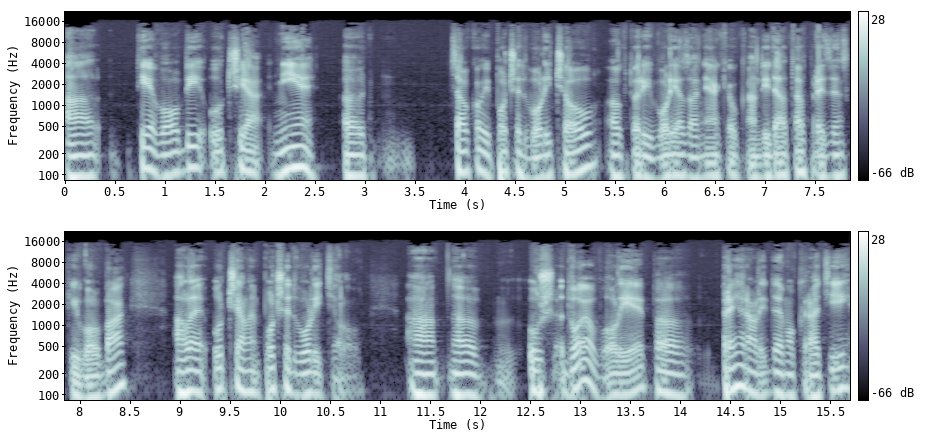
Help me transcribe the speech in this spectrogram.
a tie voľby určia nie celkový počet voličov, ktorí volia za nejakého kandidáta v prezidentských voľbách, ale určia len počet voliteľov. A uh, už dvojov volieb uh, prehrali demokrati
